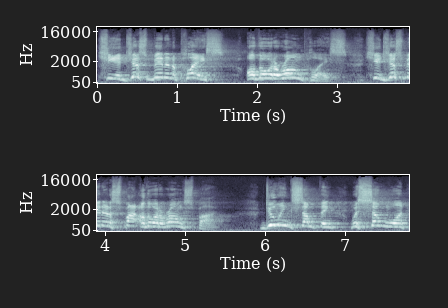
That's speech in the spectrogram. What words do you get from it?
she had just been in a place, although at a wrong place. She had just been in a spot, although at a wrong spot. Doing something with someone,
